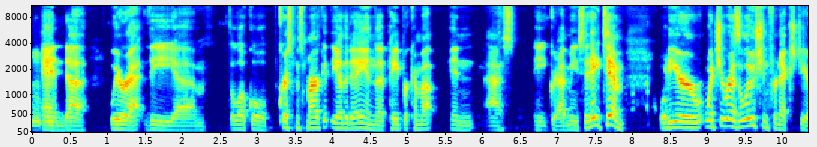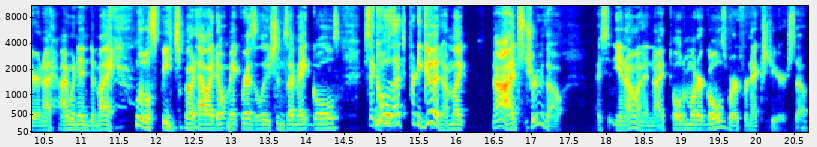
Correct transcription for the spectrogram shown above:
Mm-hmm. And uh, we were at the um, the local Christmas market the other day, and the paper come up and asked. He grabbed me. and said, "Hey Tim, what are your what's your resolution for next year?" And I, I went into my little speech about how I don't make resolutions, I make goals. He's like, "Oh, mm-hmm. that's pretty good." I'm like, "Nah, it's true though." I said, you know, and I told him what our goals were for next year. So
